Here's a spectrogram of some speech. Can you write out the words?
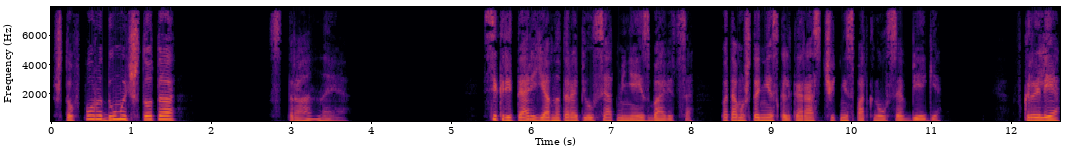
что впору думать что-то странное. Секретарь явно торопился от меня избавиться, потому что несколько раз чуть не споткнулся в беге. В крыле,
